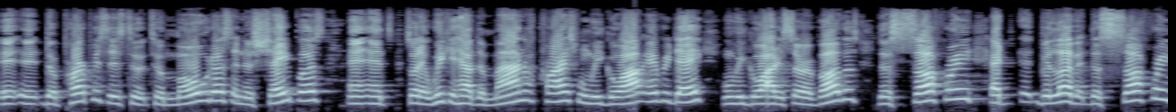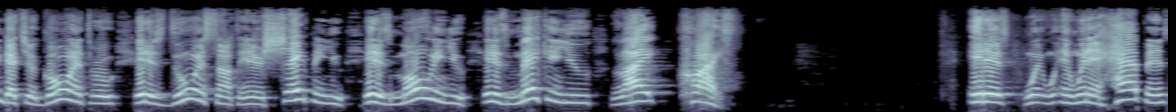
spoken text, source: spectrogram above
It, it, the purpose is to, to mold us and to shape us and, and so that we can have the mind of Christ when we go out every day, when we go out and serve others. The suffering, at, beloved, the suffering that you're going through, it is doing something. It is shaping you. It is molding you. It is making you like Christ. It is when, and when it happens,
